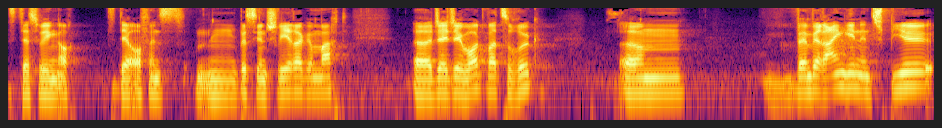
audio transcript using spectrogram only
ist deswegen auch der Offense ein bisschen schwerer gemacht. Äh, JJ Watt war zurück, ähm, wenn wir reingehen ins Spiel,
